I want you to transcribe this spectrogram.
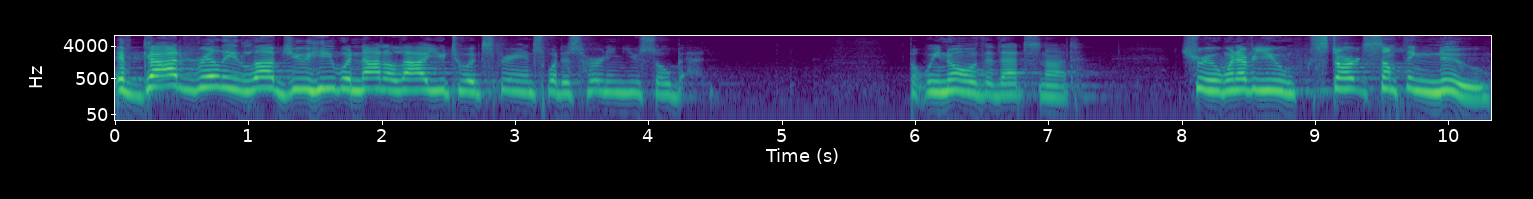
if God really loved you, he would not allow you to experience what is hurting you so bad. But we know that that's not true. Whenever you start something new,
